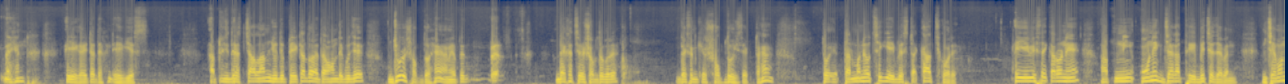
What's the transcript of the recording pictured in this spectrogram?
দেখেন, এই গাড়িটা দেখেন এবিএস আপনি যদি চালান, যদি ব্রেকটা দেয় তখন দেখব যে জোরে শব্দ। হ্যাঁ আমি আপনার দেখাচ্ছি শব্দ করে। দেখেন কি শব্দ হয়েছে একটা হ্যাঁ? তো তার মানে হচ্ছে কি, এই বেসটা কাজ করে। এই এবিএসের কারণে আপনি অনেক জায়গা থেকে বেঁচে যাবেন। যেমন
